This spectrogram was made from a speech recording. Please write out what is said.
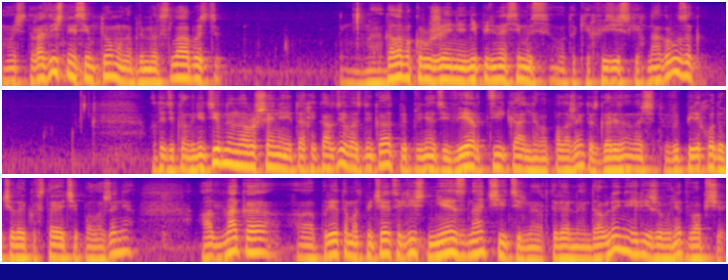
Значит, различные симптомы, например, слабость, головокружение, непереносимость вот таких физических нагрузок, вот эти когнитивные нарушения и тахикардия возникают при принятии вертикального положения, то есть значит, перехода человека в стоячее положение, однако а, при этом отмечается лишь незначительное артериальное давление или же его нет вообще.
